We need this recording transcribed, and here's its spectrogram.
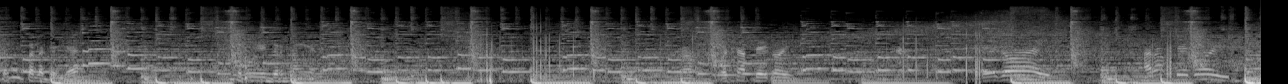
Ganun talaga yan. Screwer lang yan. Ah, what's up, Degoy? Degoy! Harap, Degoy!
